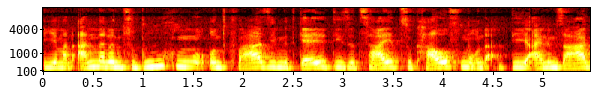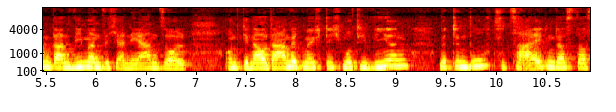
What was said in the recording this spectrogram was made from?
jemand anderen zu buchen und quasi mit Geld diese Zeit zu kaufen und die einem sagen dann, wie man sich ernähren soll. Und genau damit möchte ich motivieren, mit dem Buch zu zeigen, dass das,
